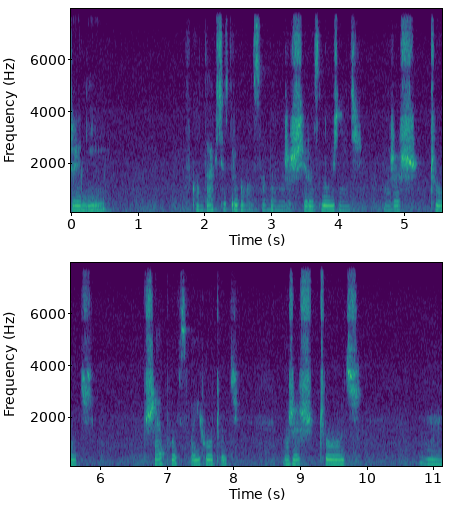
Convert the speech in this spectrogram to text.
czyli w kontakcie z drugą osobą możesz się rozluźnić, możesz czuć przepływ swoich uczuć, Możesz czuć, mm,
